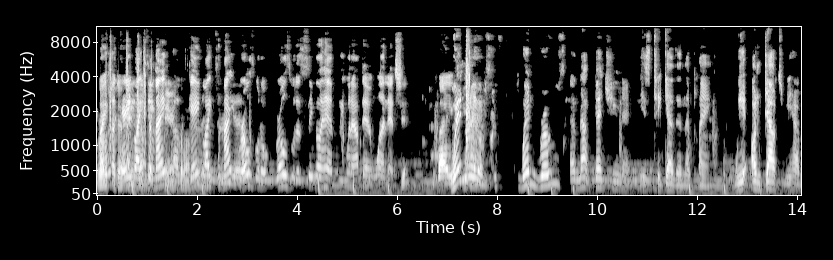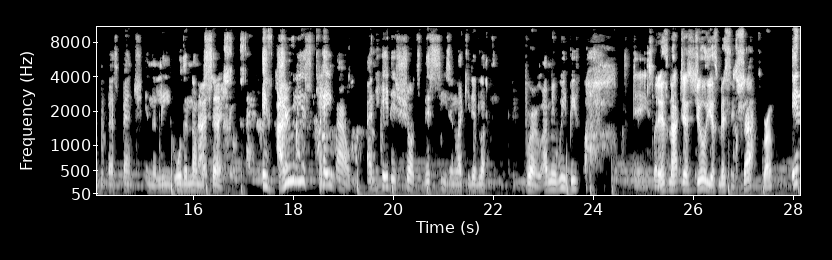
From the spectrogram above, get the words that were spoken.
Like a game like tonight, a game like tonight, Rose would have Rose would have single handedly went out there and won that shit. Like When Yeah. Rose, when Rose and that bench unit is together and they're playing, we undoubtedly have the best bench in the league. All the numbers say. If Julius came out and hit his shots this season like he did last, bro, I mean, we'd be. Oh, days. But it's not just Julius missing shots, bro. It,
